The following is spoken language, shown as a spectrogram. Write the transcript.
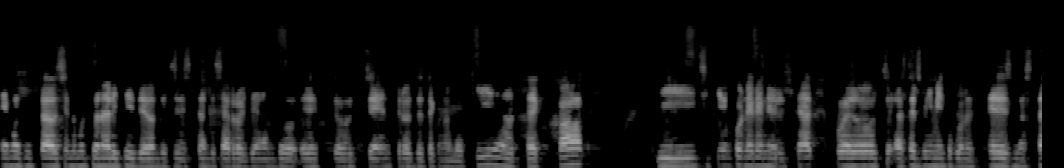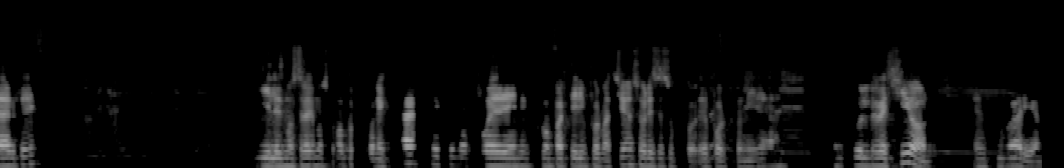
Hemos estado haciendo mucho análisis de dónde se están desarrollando estos centros de tecnología, Tech Hub, Y si quieren poner en el chat, puedo hacer seguimiento con ustedes más tarde y les mostraremos cómo conectarse, cómo pueden compartir información sobre esas opor- oportunidades en su región, en su área.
